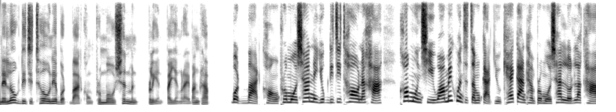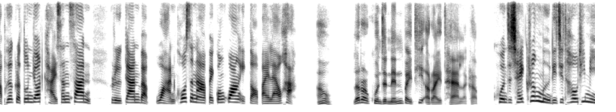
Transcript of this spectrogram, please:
ในโลกดิจิทัลเนี่ยบทบาทของ promotion มันเปลี่ยนไปอย่างไรบ้างครับ บทบาทของโปรโมชั่นในยุคดิจิทัลนะคะ ข้อมูลชี้ว่าไม่ควรจะจำกัดอยู่แค่การทำโปรโมชั่นลดราคา เพื่อกระตุ้นยอดขายสั้นๆ หรือการแบบหวานโฆษณาไปกว้างๆอีกต่อไปแล้วค่ะ เอ้า แล้วเราควรจะเน้นไปที่อะไรแทนล่ะครับ ควรจะใช้เครื่องมือดิจิทัลที่มี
